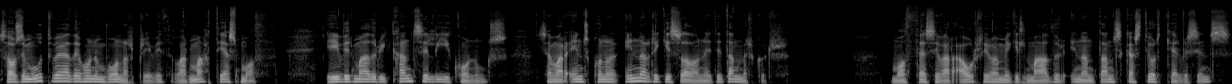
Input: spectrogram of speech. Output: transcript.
Sá sem útvegaði honum vonarbrifið var Mattias Moth, yfirmaður í kanselí konungs sem var eins konar innanríkisraðaneti Danmerkur. Moth þessi var áhrifamikill maður innan danska stjórnkerfisins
